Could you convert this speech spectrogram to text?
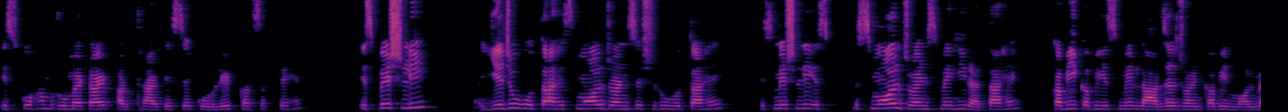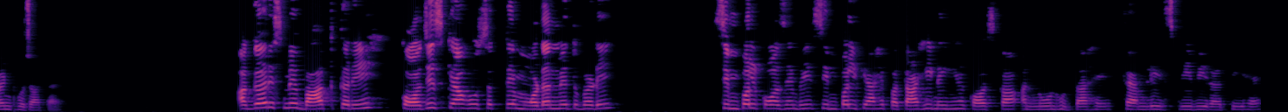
इसको हम रोमेटाइड अर्थराइटिस से कोरिलेट कर सकते हैं। स्पेशली ये जो होता है स्मॉल जॉइंट से शुरू होता है स्पेशली स्मॉल जॉइंट्स में ही रहता है। कभी कभी इसमें लार्जर जॉइंट का भी इन्वॉल्वमेंट हो जाता है। अगर इसमें बात करें कॉजेज क्या हो सकते हैं मॉडर्न में तो बड़े सिंपल कॉज है भाई। सिंपल क्या है? पता ही नहीं है कॉज का। अननोन होता है। फैमिली हिस्ट्री भी रहती है।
